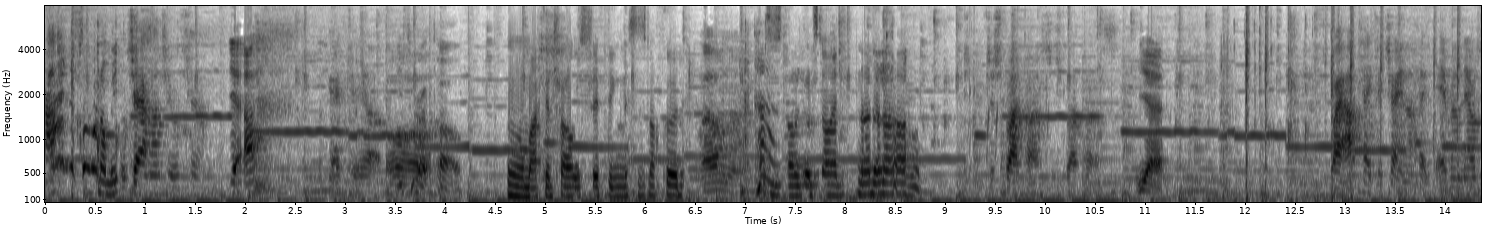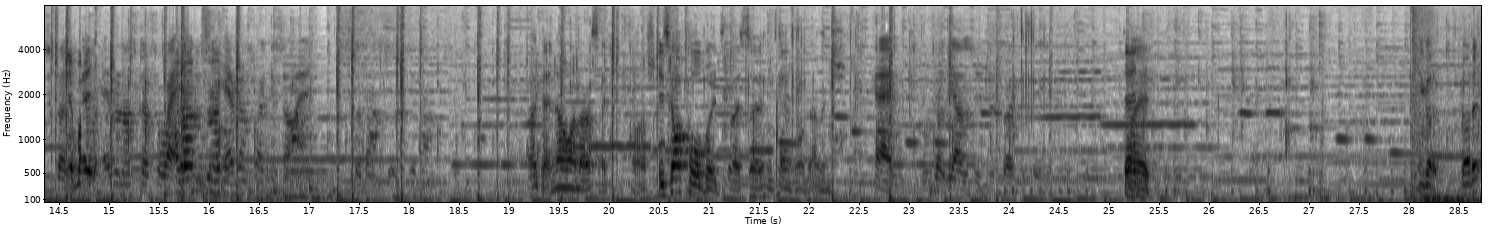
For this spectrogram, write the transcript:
Ah, there's someone on me. Watch out, Monty, watch out. Yeah, ah, Okay, okay, yeah. you threw a Oh, pearl. Oh, my controller's shifting. This is not good. oh no. This is not a good sign. No, no, no, no. Just bypass, just bypass. Yeah. Wait, I'll take the chain, I'll take everyone else go. Yeah, wait. Everyone else go for wait. I don't Everyone, know. everyone focus iron. Go down to it, go down to it. Okay, no one knows I can flash. He's got four boots though, so he'll take more damage. Okay, we've got the others who just focusing. Dead. Wait. You got got it?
